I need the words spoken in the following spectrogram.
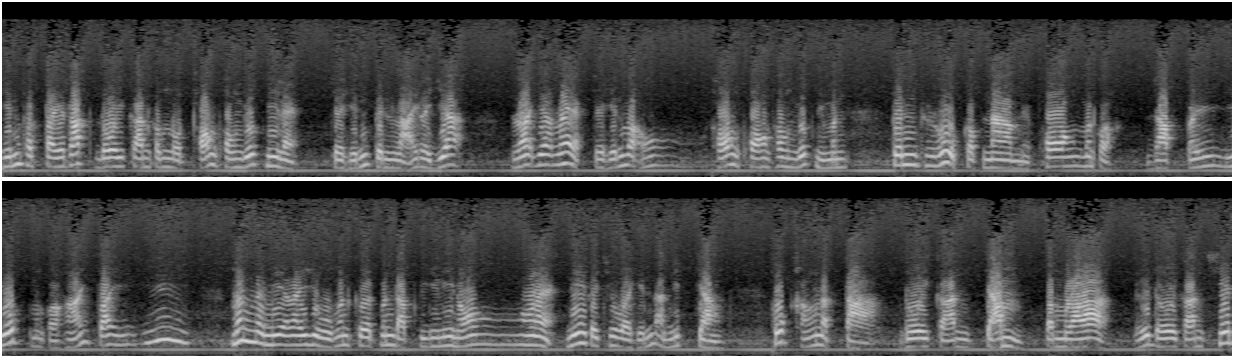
เห็นพระไตรลักษณ์โดยการกำหนดท้องพองยุบนี่แหละ จะเห็นเป็นหลายระยะ ระยะแรกจะเห็นว่าโอ้ท้องพองท้องยุบนี่มัน เป็นรูปกับนามเนี่ยพองมันก็ดับไปยุบมันก็หายไปมันไม่มีอะไรอยู่ มันเกิดมันดับอยู่อย่างนี้เนาะนี่ก็ชื่อว่าเห็นอนิจจัง ทุกขังหนักตา โดยการจำตำรา หรือโดยการคิด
